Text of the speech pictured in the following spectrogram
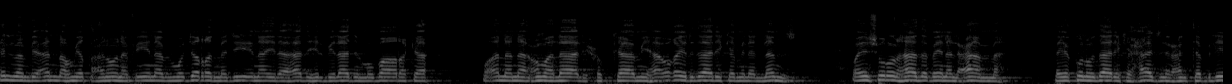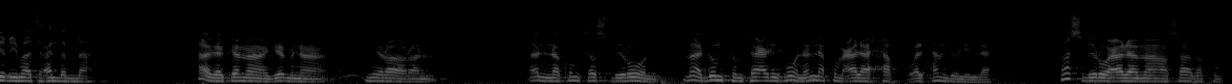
علما بأنهم يطعنون فينا بمجرد مجيئنا إلى هذه البلاد المباركة وأننا عملاء لحكامها وغير ذلك من اللمز. وينشرون هذا بين العامة فيكون ذلك حاجزا عن تبليغ ما تعلمناه. هذا كما أجبنا مرارا أنكم تصبرون ما دمتم تعرفون أنكم على حق والحمد لله. فاصبروا على ما أصابكم.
